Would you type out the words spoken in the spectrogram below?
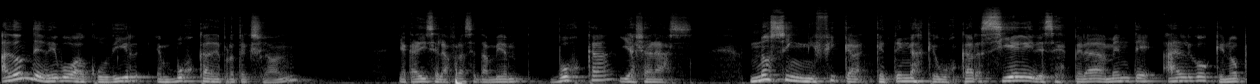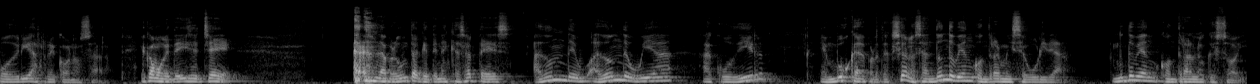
¿A dónde debo acudir en busca de protección? Y acá dice la frase también, busca y hallarás. No significa que tengas que buscar ciega y desesperadamente algo que no podrías reconocer. Es como que te dice, che, la pregunta que tenés que hacerte es, ¿a dónde, a dónde voy a acudir en busca de protección? O sea, ¿en dónde voy a encontrar mi seguridad? ¿En dónde voy a encontrar lo que soy?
